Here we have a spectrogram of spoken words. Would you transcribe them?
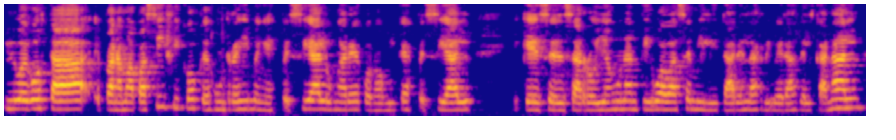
luego está Panamá Pacífico, que es un régimen especial, un área económica especial que se desarrolla en una antigua base militar en las riberas del canal,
